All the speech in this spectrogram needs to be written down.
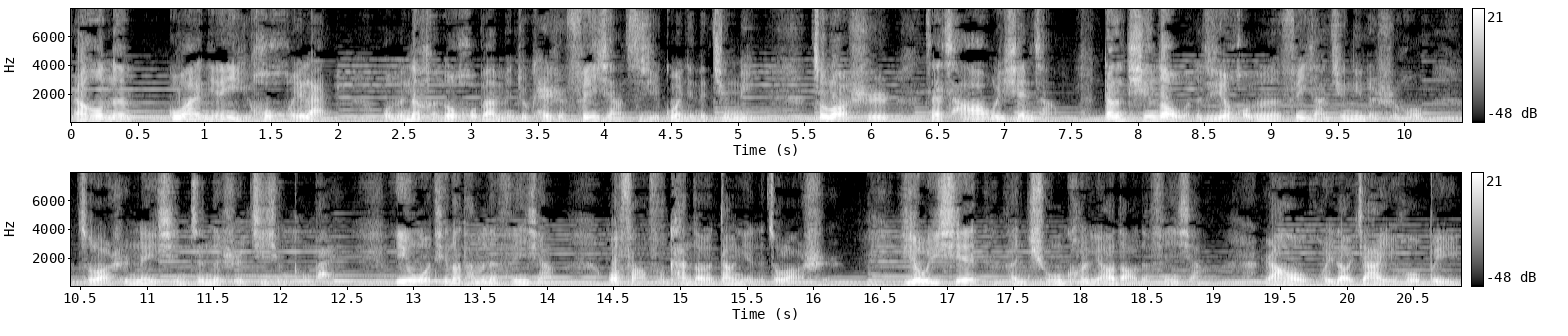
然后呢，过完年以后回来，我们的很多伙伴们就开始分享自己过年的经历。周老师在茶话会现场，当听到我的这些伙伴们分享经历的时候，周老师内心真的是激情澎湃，因为我听到他们的分享，我仿佛看到了当年的周老师，有一些很穷困潦倒的分享，然后回到家以后被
